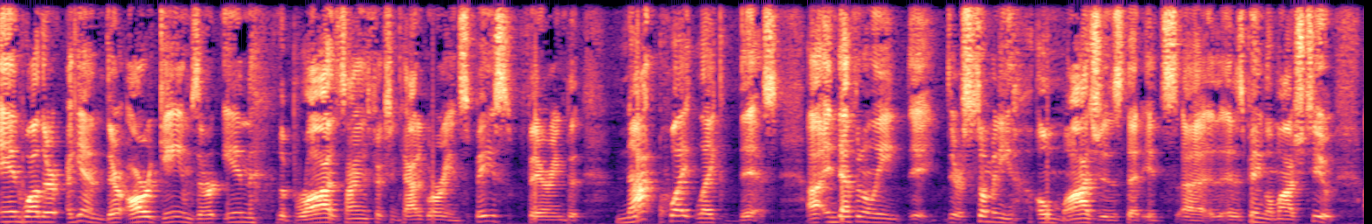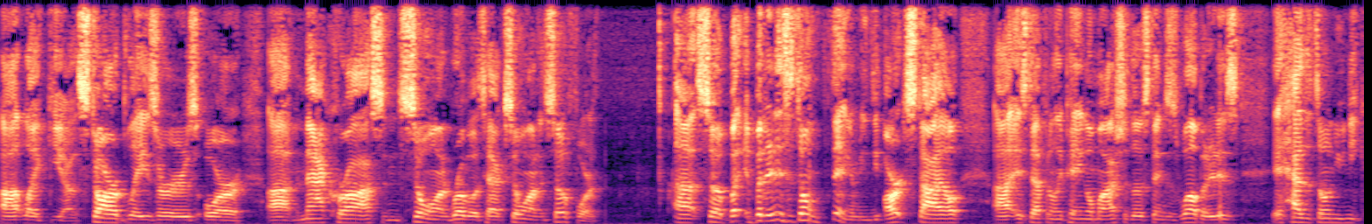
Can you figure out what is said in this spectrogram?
And while there, again, there are games that are in the broad science fiction category and space-faring, but not quite like this. Uh, and definitely, it, there's so many homages that it's uh, it is paying homage to, uh, like you know, Star Blazers or uh, Macross and so on, Robotech, so on and so forth. Uh, so, but but it is its own thing. I mean, the art style uh, is definitely paying homage to those things as well. But it is it has its own unique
